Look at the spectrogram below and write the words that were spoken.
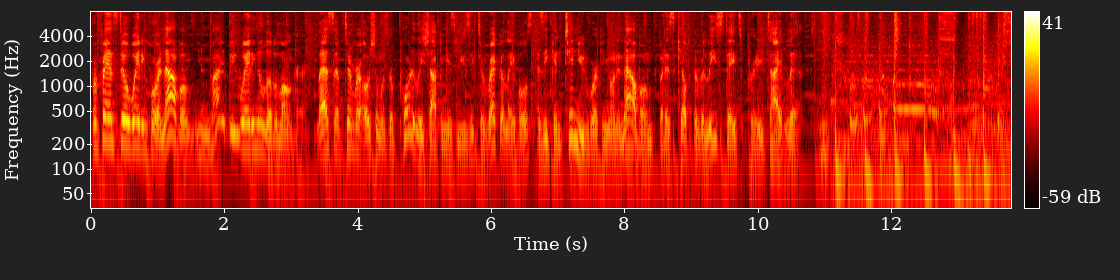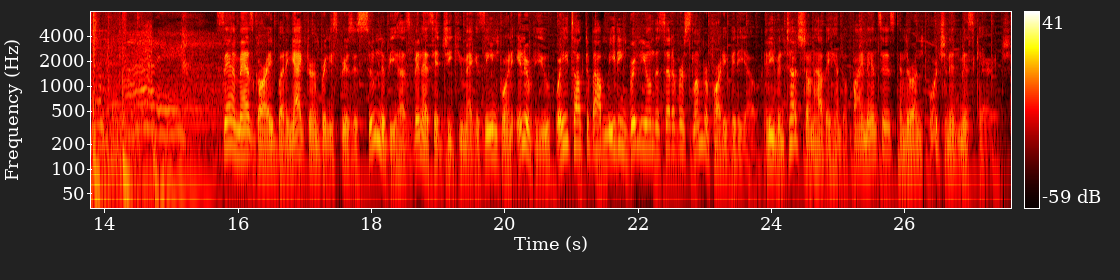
For fans still waiting for an album, you might be waiting a little longer. Last September, Ocean was reportedly shopping his music to record labels as he continued working on an album, but has kept the release dates pretty tight lipped. Sam Asghari, budding actor and Britney Spears' soon-to-be husband, has hit GQ magazine for an interview where he talked about meeting Britney on the set of her slumber party video, and even touched on how they handle finances and their unfortunate miscarriage.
